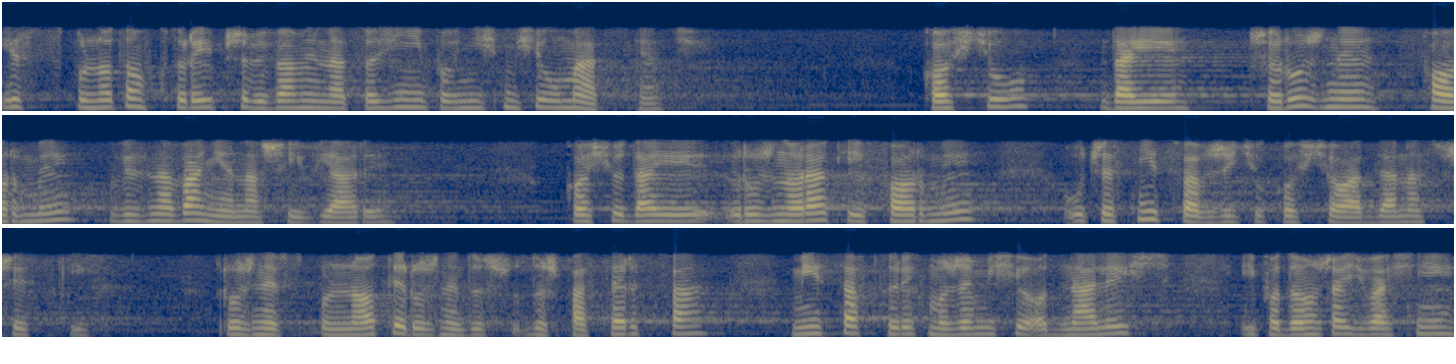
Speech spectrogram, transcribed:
jest wspólnotą, w której przebywamy na co dzień i powinniśmy się umacniać. Kościół daje przeróżne formy wyznawania naszej wiary. Kościół daje różnorakie formy uczestnictwa w życiu Kościoła dla nas wszystkich. Różne wspólnoty, różne dusz, duszpasterstwa, miejsca, w których możemy się odnaleźć i podążać właśnie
